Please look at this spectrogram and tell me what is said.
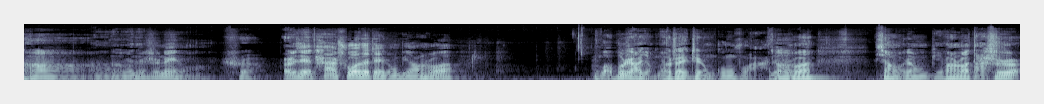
啊，人家是那种。是，而且他说的这种，比方说，我不知道有没有这这种功夫啊，就是说。像我这种，比方说大师，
